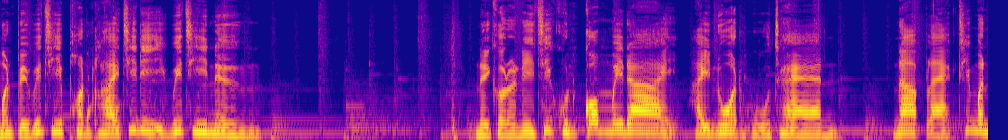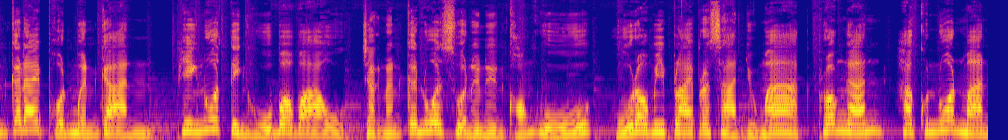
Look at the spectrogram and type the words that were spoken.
มันเป็นวิธีผ่อนคลายที่ดีอีกวิธีหนึ่ง ในกรณีที่คุณก้มไม่ได้ให้นวดหูแทน หน้าแปลกที่มันก็ได้ผลเหมือนกัน เพียงนวดติ่งหูเบาๆ จากนั้นก็นวดส่วนอื่นๆของหู หูเรามีปลายประสาทอยู่มาก เพราะงั้นหากคุณนวดมัน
